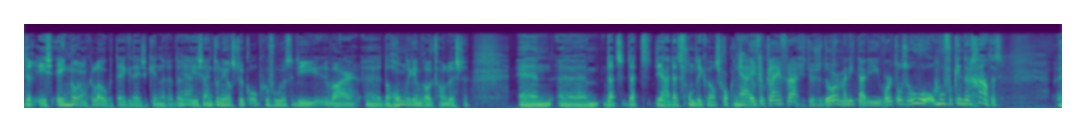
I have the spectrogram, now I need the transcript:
er is enorm gelogen tegen deze kinderen. Er zijn toneelstukken opgevoerd die, waar uh, de honden geen brood van lusten. En uh, dat, dat, ja, dat vond ik wel schokkend. Ja. Even een klein vraagje tussendoor, maar niet naar die wortels. Hoe, om hoeveel kinderen gaat het? Uh,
